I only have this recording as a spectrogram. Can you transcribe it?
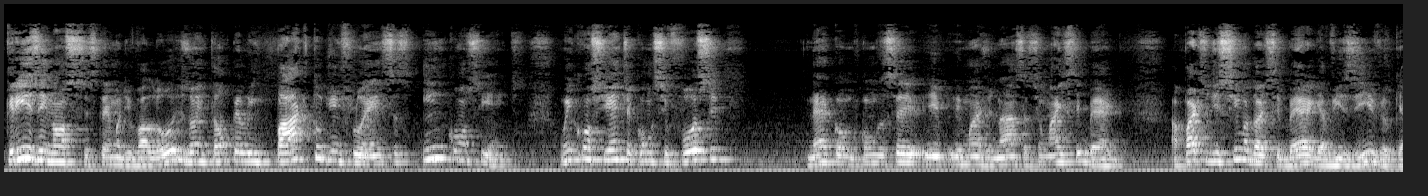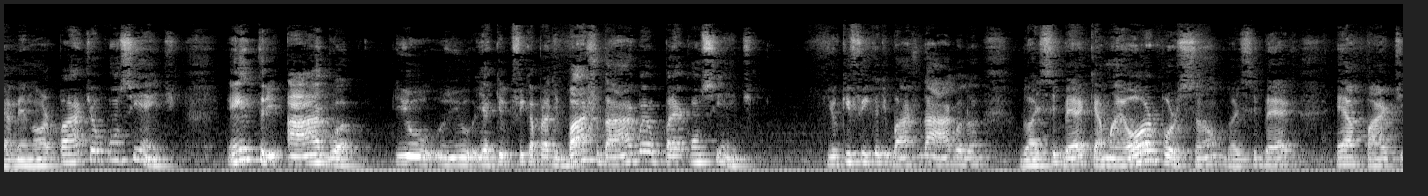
crise em nosso sistema de valores ou então pelo impacto de influências inconscientes. O inconsciente é como se fosse, né, como, como você imaginasse assim, um iceberg. A parte de cima do iceberg, a visível, que é a menor parte, é o consciente. Entre a água e, o, e, o, e aquilo que fica para debaixo da água é o pré-consciente. E o que fica debaixo da água do, do iceberg, que é a maior porção do iceberg, é a parte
